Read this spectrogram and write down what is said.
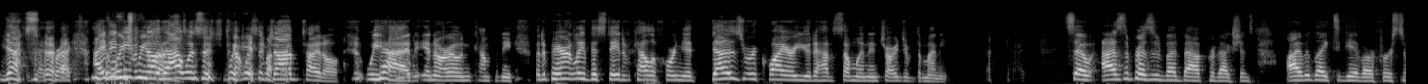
Yes, that correct? I didn't Which even we know that was a that was a job title we had in our own company. But apparently, the state of California does require you to have someone in charge of the money. Okay. So, as the president of Mudbath Productions, I would like to give our first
